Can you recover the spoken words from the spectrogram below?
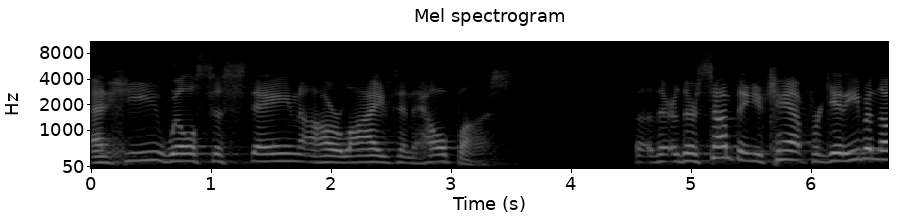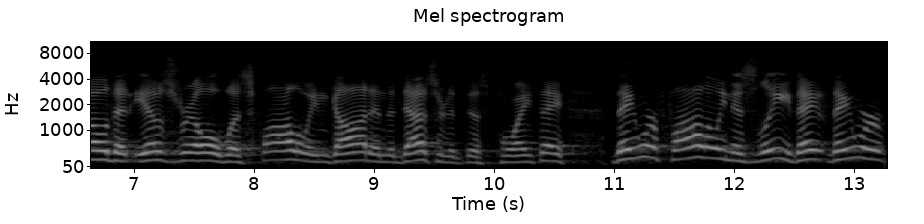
And He will sustain our lives and help us. Uh, there, there's something you can't forget. Even though that Israel was following God in the desert at this point, they, they were following his lead. They, they were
